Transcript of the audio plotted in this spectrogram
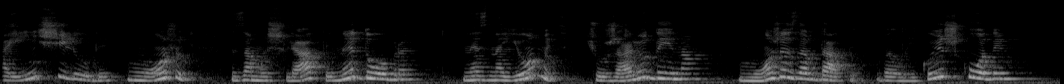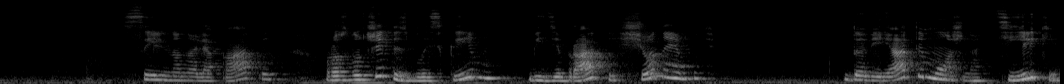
А інші люди можуть замишляти недобре. Незнайомець чужа людина може завдати великої шкоди, сильно налякати, розлучити з близькими, відібрати щонебудь. Довіряти можна тільки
